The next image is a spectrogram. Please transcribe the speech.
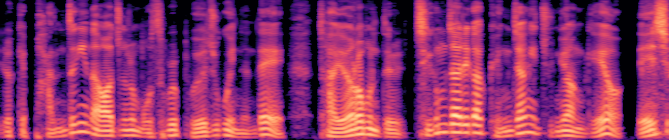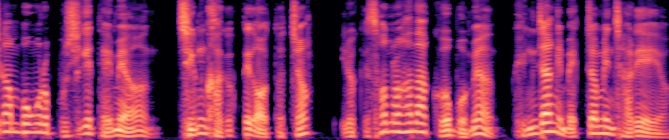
이렇게 반등이 나와주는 모습을 보여주고 있는데 자 여러분들 지금 자리가 굉장히 중요한 게요. 4시간 봉으로 보시게 되면 지금 가격대가 어떻죠? 이렇게 선을 하나 그어보면 굉장히 맥점인 자리예요.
